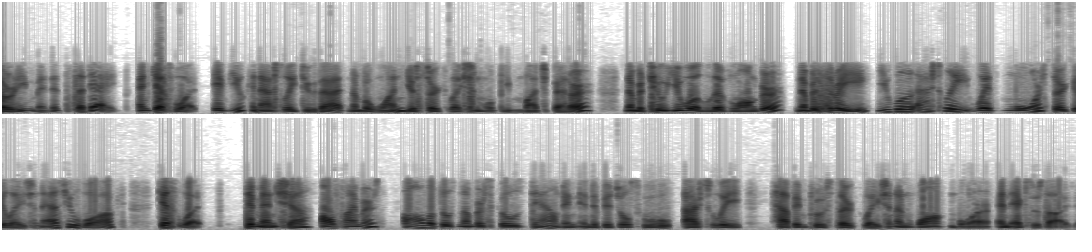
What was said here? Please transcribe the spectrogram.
30 minutes a day. And guess what? If you can actually do that, number one, your circulation will be much better. Number two, you will live longer. Number three, you will actually, with more circulation as you walk, guess what? Dementia, Alzheimer's, all of those numbers goes down in individuals who actually have improved circulation and walk more and exercise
